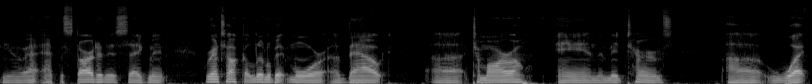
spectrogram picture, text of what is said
you know, at, at the start of this segment. We're going to talk a little bit more about uh, tomorrow and the midterms, uh, what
